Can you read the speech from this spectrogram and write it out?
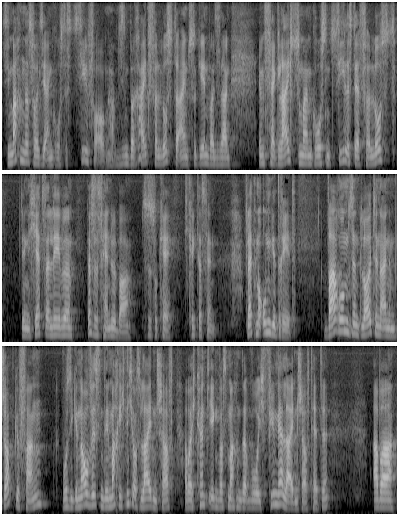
Sie machen das, weil sie ein großes Ziel vor Augen haben. Sie sind bereit, Verluste einzugehen, weil sie sagen, im Vergleich zu meinem großen Ziel ist der Verlust, den ich jetzt erlebe, das ist handelbar. Das ist okay. Ich kriege das hin. Vielleicht mal umgedreht. Warum sind Leute in einem Job gefangen, wo sie genau wissen, den mache ich nicht aus Leidenschaft, aber ich könnte irgendwas machen, wo ich viel mehr Leidenschaft hätte. Aber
